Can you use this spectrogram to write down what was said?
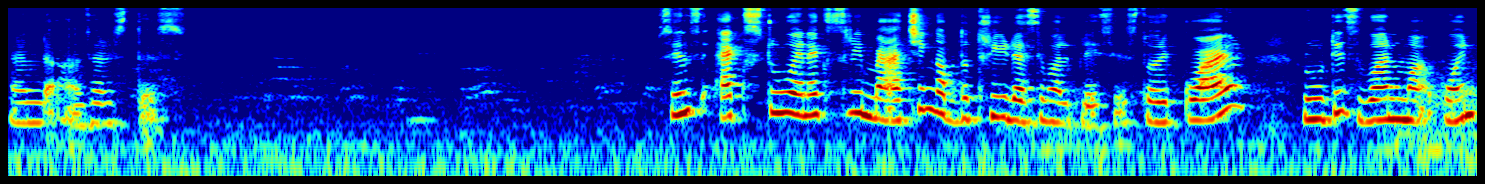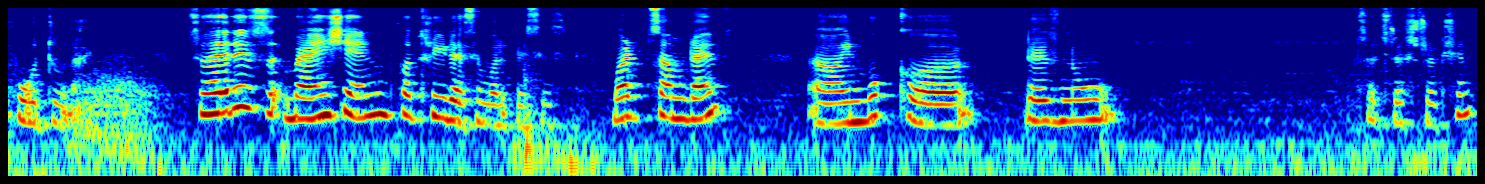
And the answer is this. Since x2 and x3 matching up the three decimal places so required root is 1.429 so here is mentioned for three decimal places. But sometimes uh, in book uh, there is no such restriction.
